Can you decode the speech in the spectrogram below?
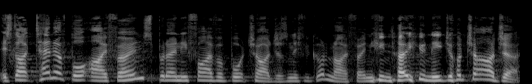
It's like 10 have bought iPhones, but only five have bought chargers. And if you've got an iPhone, you know you need your charger.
